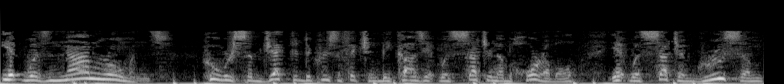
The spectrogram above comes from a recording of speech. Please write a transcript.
It was non Romans who were subjected to crucifixion because it was such an abhorrible, it was such a gruesome,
